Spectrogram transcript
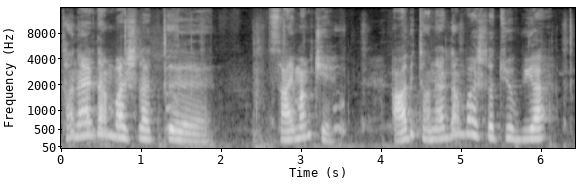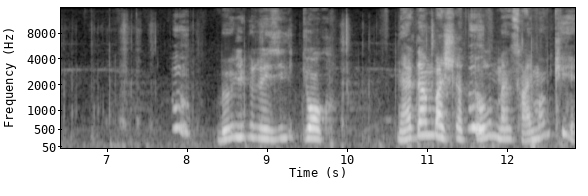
Ta nereden başlattı? Saymam ki. Abi ta nereden başlatıyor bu ya? Böyle bir rezillik yok. Nereden başlattı oğlum ben saymam ki.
